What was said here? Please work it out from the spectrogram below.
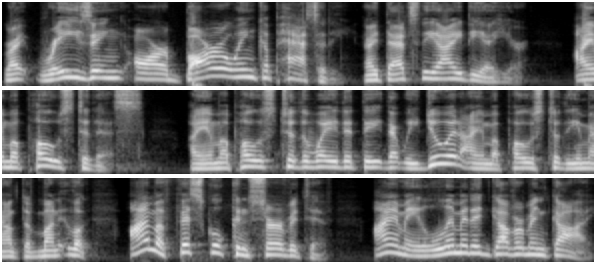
right? Raising our borrowing capacity, right? That's the idea here. I am opposed to this. I am opposed to the way that the that we do it. I am opposed to the amount of money. Look, I'm a fiscal conservative. I am a limited government guy.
